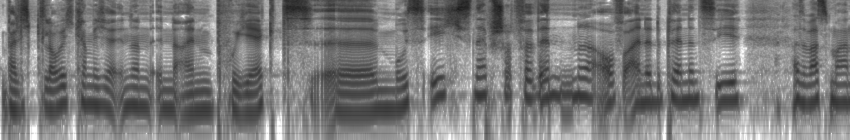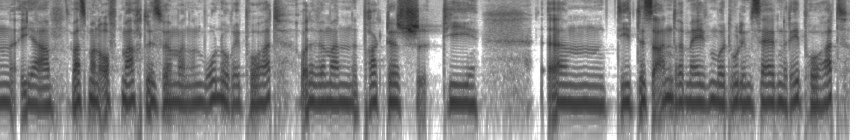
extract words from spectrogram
weil ich glaube, ich kann mich erinnern, in einem Projekt äh, muss ich Snapshot verwenden auf eine Dependency. Also was man, ja, was man oft macht, ist, wenn man ein Monorepo hat oder wenn man praktisch die, ähm, die, das andere Maven-Modul im selben Repo hat,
